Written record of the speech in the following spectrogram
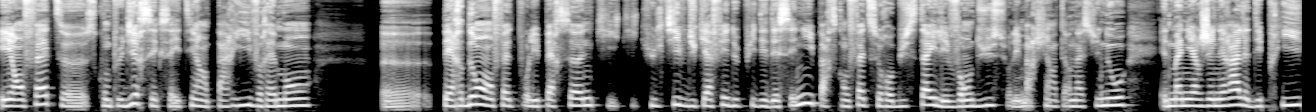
Et en fait, euh, ce qu'on peut dire, c'est que ça a été un pari vraiment euh, perdant en fait pour les personnes qui, cultivent du café depuis des décennies parce qu'en fait ce robusta il est vendu sur les marchés internationaux et de manière générale à des prix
